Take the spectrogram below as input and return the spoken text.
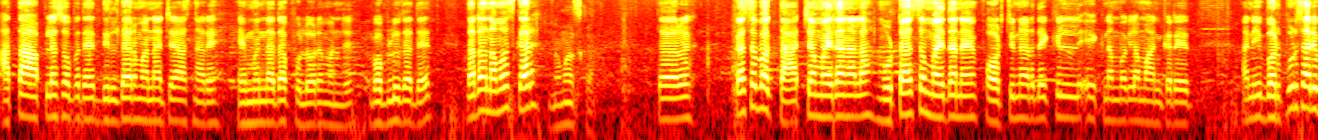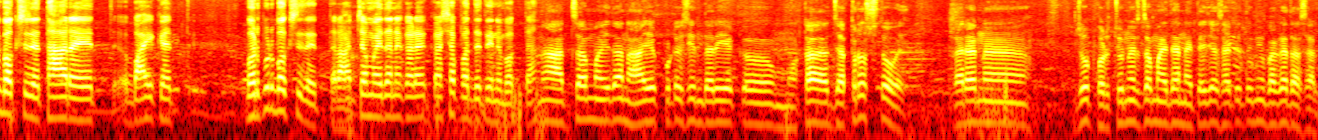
आता आपल्यासोबत आहेत दिलदार मनाचे असणारे हेमंतदादा फुलोरे म्हणजे बबलूदादा आहेत. दादा नमस्कार. नमस्कार. तर कसं बघता आजच्या मैदानाला मोठं असं मैदान आहे. फॉर्च्युनर देखील एक नंबरला मानकर आहेत. आणि भरपूर सारे बक्षीस आहेत. थार आहेत बाईक आहेत. भरपूर बक्षीस आहेत. तर आजच्या मैदानाकडे कशा पद्धतीने बघता? ना आजचा मैदान हा एक कुठेशी तरी एक अ, मोठा जत्रोत्सव आहे. कारण अ, जो फॉर्च्युनरचं मैदान आहे त्याच्यासाठी तुम्ही बघत असाल.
